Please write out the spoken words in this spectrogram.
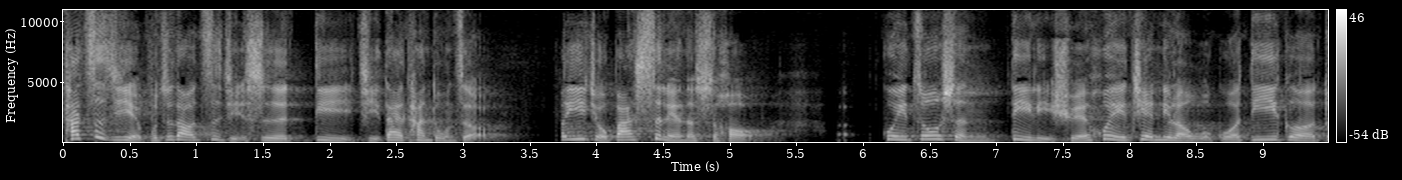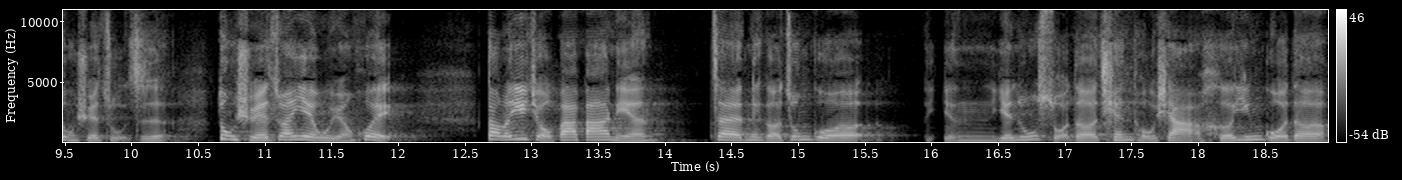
他自己也不知道自己是第几代探洞者。一九八四年的时候。贵州省地理学会建立了我国第一个洞穴组织——洞穴专业委员会。到了一九八八年，在那个中国嗯研究所的牵头下，和英国的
